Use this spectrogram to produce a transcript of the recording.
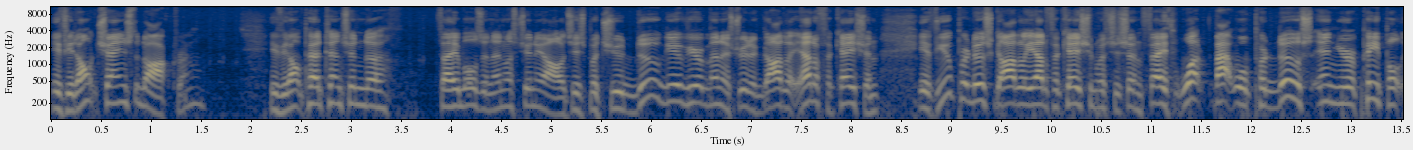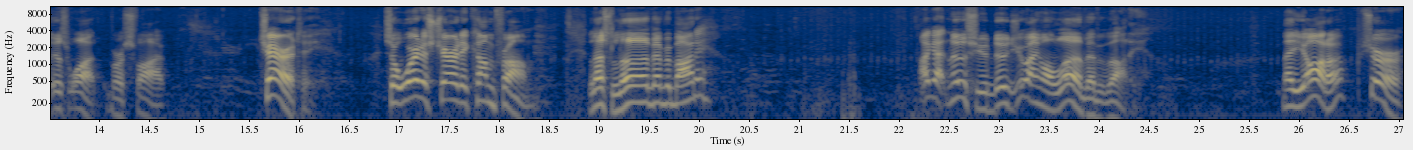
if you don't change the doctrine, if you don't pay attention to fables and endless genealogies, but you do give your ministry to godly edification, if you produce godly edification which is in faith, what that will produce in your people is what? Verse 5. Charity. So where does charity come from? Let's love everybody. I got news for you, dude. You ain't going to love everybody. Now, you ought to, sure.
